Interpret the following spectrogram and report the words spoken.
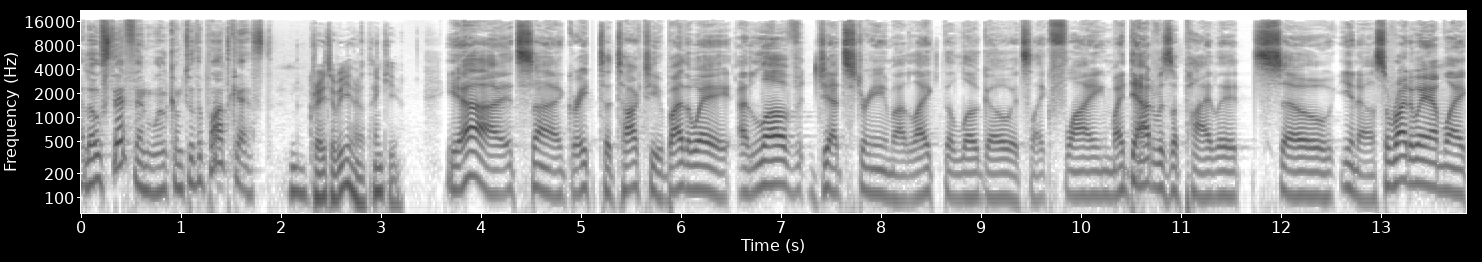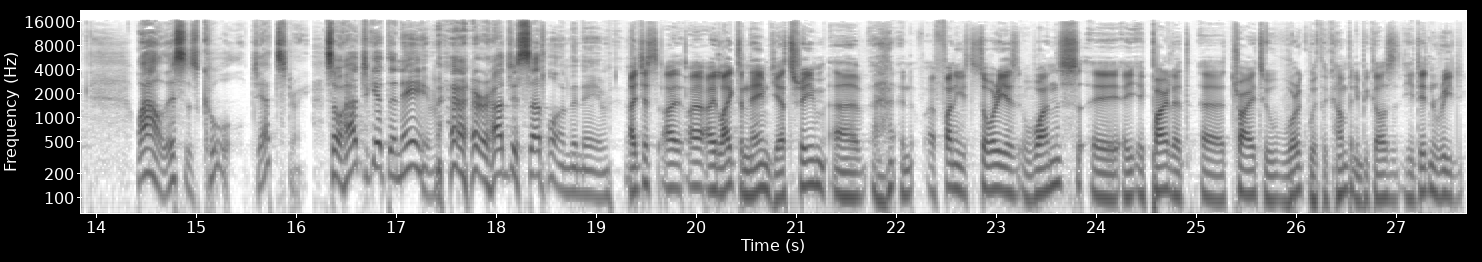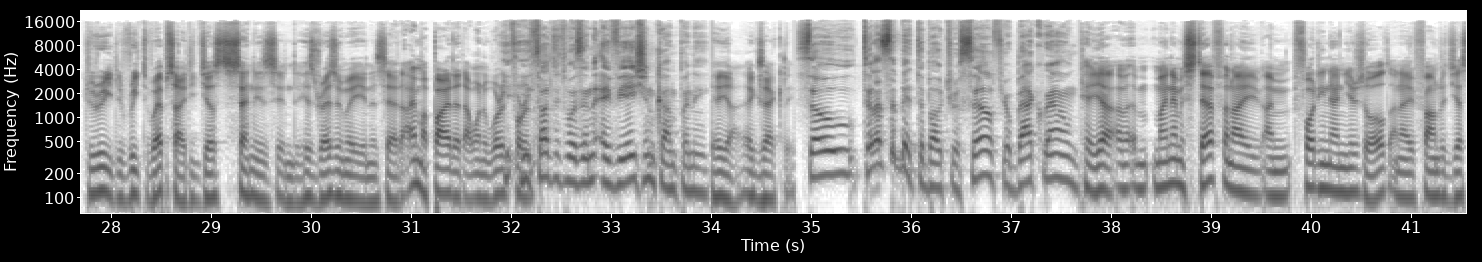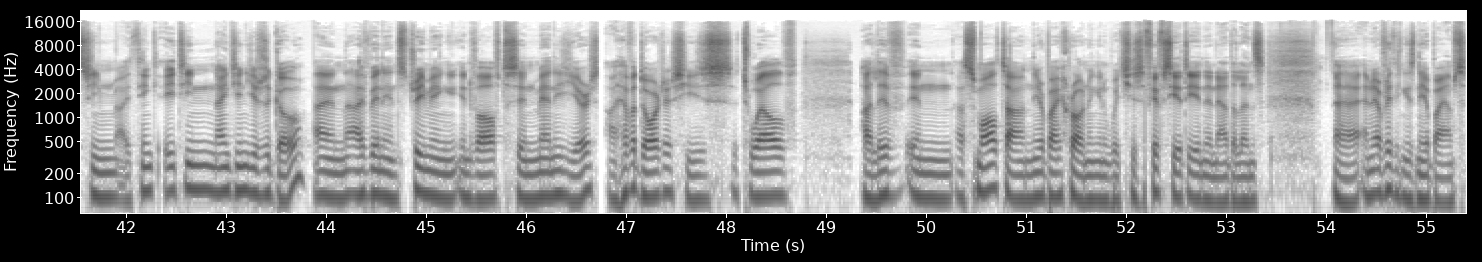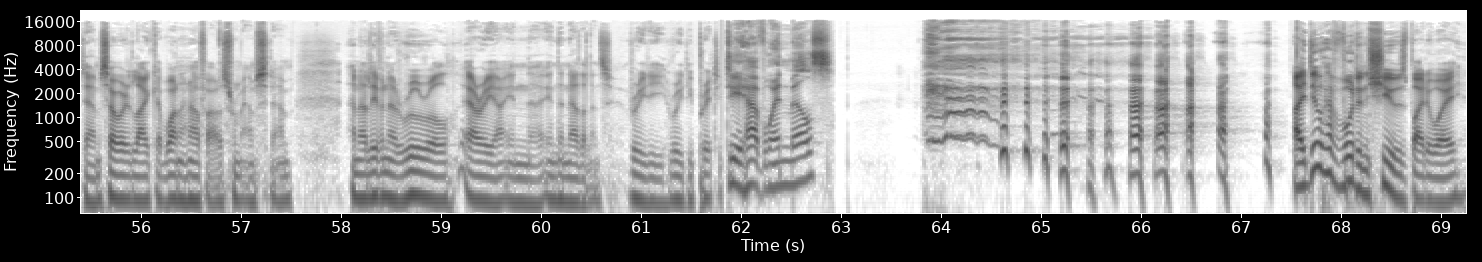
Hello, Stef, and welcome to the podcast. Great to be here. Thank you. Yeah, it's uh, great to talk to you. By the way, I love Jet-Stream. I like the logo. It's like flying. My dad was a pilot. So, you know, so right away I'm like, wow, this is cool. Jet-Stream. So how'd you get the name, or how'd you settle on the name? I just I, I, I like the name Jet-Stream. Uh, and a funny story is once a, a, a pilot uh, tried to work with the company because he didn't read really read the website. He just sent his in his resume and said, "I'm a pilot. I want to work He, for." he thought it was an aviation company. yeah, yeah, exactly. So tell us a bit about yourself, your background. Okay, yeah. uh, Um, my name is Stef, and I, I'm 49 years old, and I founded Jet-Stream, I think, 18, 19 years ago. And I've been in streaming involved since many years. I have a daughter, she's 12. I live in a small town nearby Groningen, which is a fifth city in the Netherlands. Uh, and everything is nearby Amsterdam. So we're like one and a half hours from Amsterdam. And I live in a rural area in, uh, in the Netherlands. Really, really pretty. Do you have windmills? I do have wooden shoes, by the way.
